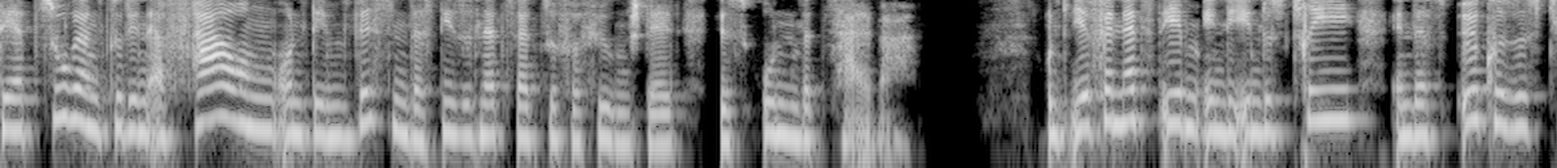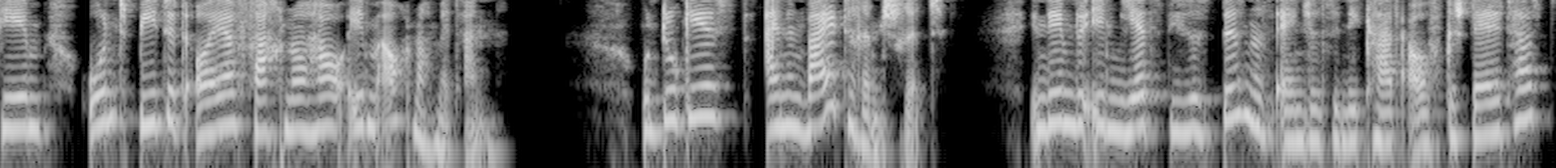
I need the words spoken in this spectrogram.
der Zugang zu den Erfahrungen und dem Wissen, das dieses Netzwerk zur Verfügung stellt, ist unbezahlbar. Und ihr vernetzt eben in die Industrie, in das Ökosystem und bietet euer Fach-Know-how eben auch noch mit an. Und du gehst einen weiteren Schritt, indem du eben jetzt dieses Business Angel Syndikat aufgestellt hast,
